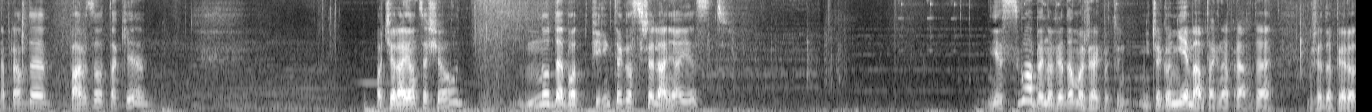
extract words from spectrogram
Naprawdę bardzo takie ocierające się o nudę, bo feeling tego strzelania jest jest słaby, no wiadomo, że jakby tu niczego nie mam tak naprawdę. Muszę dopiero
